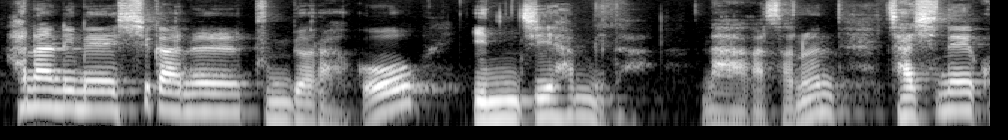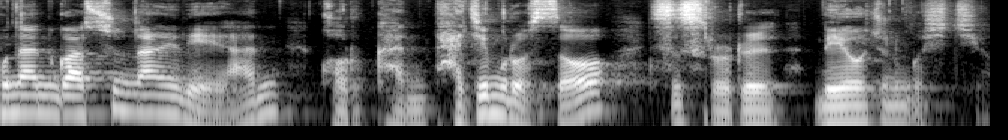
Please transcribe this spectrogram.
하나님의 시간을 분별하고 인지합니다. 나아가서는 자신의 고난과 순환에 대한 거룩한 다짐으로써 스스로를 내어주는 것이지요.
